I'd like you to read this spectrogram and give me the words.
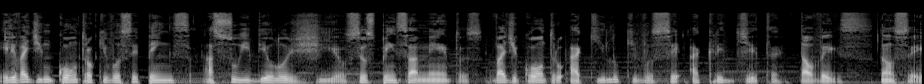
ele vai de encontro ao que você pensa, a sua ideologia, os seus pensamentos, vai de encontro àquilo que você acredita. Talvez, não sei.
